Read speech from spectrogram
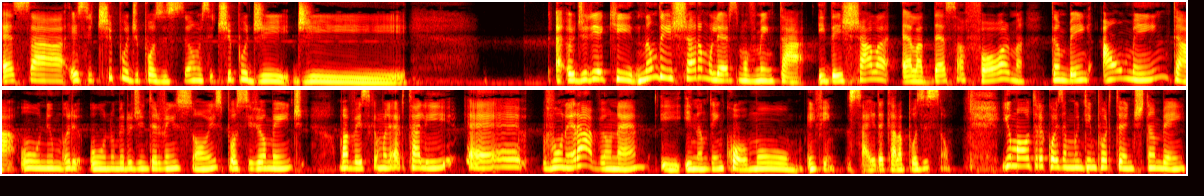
essa, esse tipo de posição, esse tipo de, de eu diria que não deixar a mulher se movimentar e deixá-la ela dessa forma também aumenta o número, o número de intervenções, possivelmente, uma vez que a mulher está ali é vulnerável, né? E, e não tem como, enfim, sair daquela posição. E uma outra coisa muito importante também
